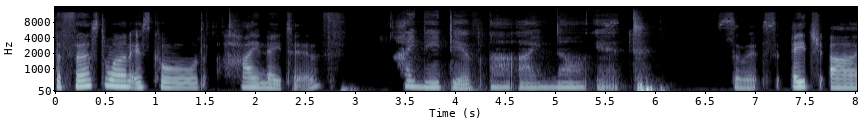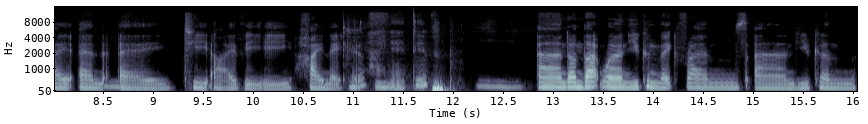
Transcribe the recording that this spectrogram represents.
The first one is called HiNative. Hi Native, uh, I know it. So it's H I N A T I V E, Mm. A T I V Hi Okay, Native. HiNative. Mm. And on that one, you can make friends and you can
